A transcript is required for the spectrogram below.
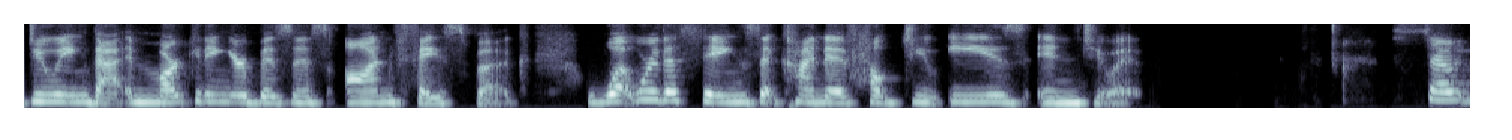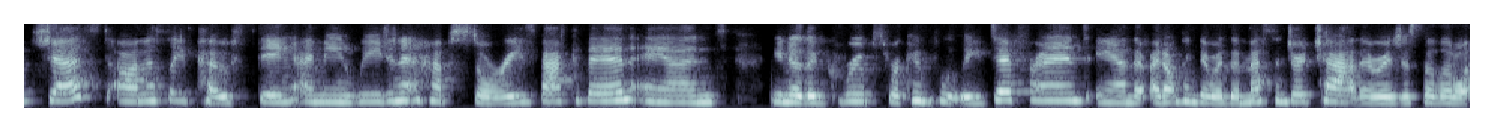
doing that and marketing your business on Facebook? What were the things that kind of helped you ease into it? So, just honestly posting. I mean, we didn't have stories back then, and you know, the groups were completely different. And I don't think there was a messenger chat, there was just a little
